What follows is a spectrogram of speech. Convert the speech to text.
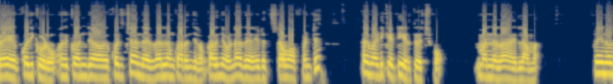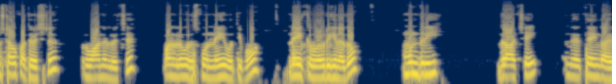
வே கொதிக்க விடுவோம். அது கொஞ்சம் கொதிச்சா அந்த வெள்ளம் கரைஞ்சிடும் கரைஞ்ச உடனே அதை எடுத்து ஸ்டவ் ஆஃப் பண்ணிட்டு அதை வடிகட்டி எடுத்து வச்சுப்போம். மண்ணெல்லாம் இல்லாமல் இன்னொரு ஸ்டவ் பற்ற வச்சுட்டு ஒரு வானல் வச்சு வானலில் ஒரு ஸ்பூன் நெய் ஊற்றிப்போம் நெய்க்கு உருகினதும் முந்திரி திராட்சை இந்த தேங்காய்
